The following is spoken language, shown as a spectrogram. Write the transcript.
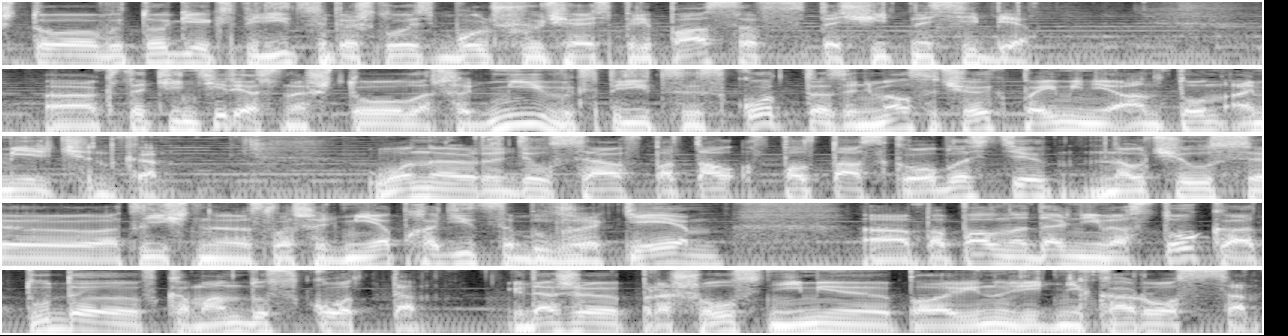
что в итоге экспедиции пришлось большую часть припасов тащить на себе. А, кстати, интересно, что лошадьми в экспедиции Скотта занимался человек по имени Антон Амельченко – он родился в, Потал, в Полтавской области, научился отлично с лошадьми обходиться, был жокеем, а, попал на Дальний Восток, а оттуда в команду Скотта. И даже прошел с ними половину ледника Росса.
